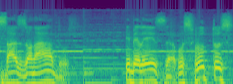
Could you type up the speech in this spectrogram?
sazonados. Que beleza, os frutos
